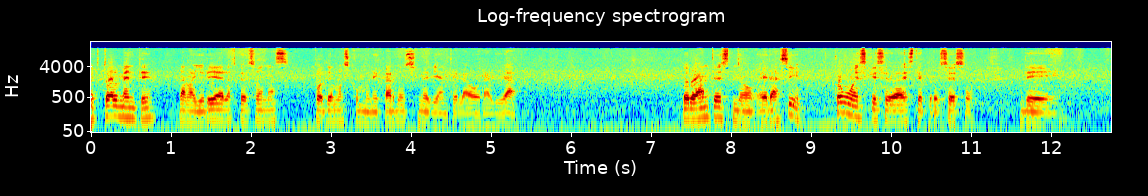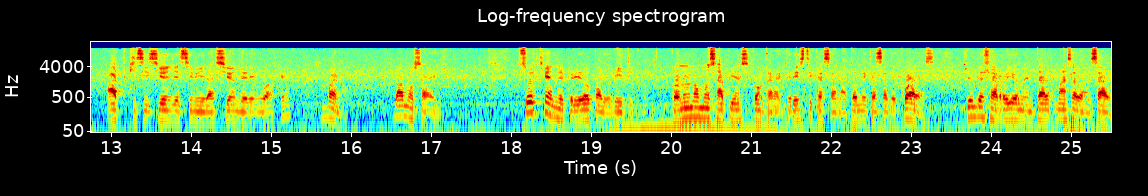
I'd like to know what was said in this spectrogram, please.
Actualmente, la mayoría de las personas podemos comunicarnos mediante la oralidad. Pero antes no era así. ¿Cómo es que se da este proceso de adquisición y asimilación del lenguaje? Bueno, vamos a ello. Surge en el periodo paleolítico, con un Homo sapiens con características anatómicas adecuadas y un desarrollo mental más avanzado.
